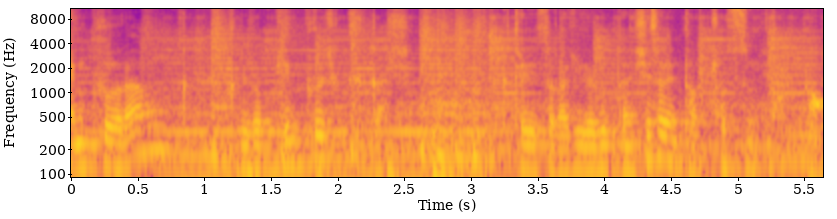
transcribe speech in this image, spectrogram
앰프랑 그리고 빔 프로젝트까지 돼 있어가지고 여기부터는 시설이 더 좋습니다. 어,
